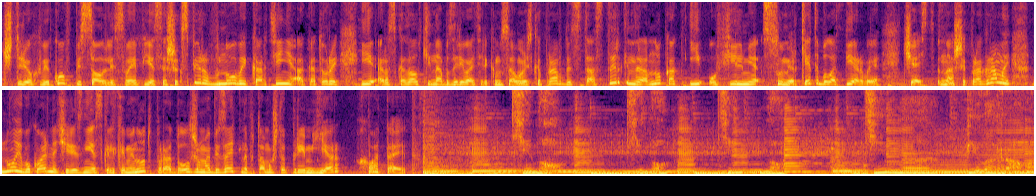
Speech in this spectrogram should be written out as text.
четырех веков писал ли свои пьесы Шекспир в новой картине, о которой и рассказал кинообозреватель «Комсомольской правды» Стас Тыркин, равно как и о фильме «Сумерки». Это была первая часть нашей программы. Ну и буквально через несколько минут продолжим обязательно, потому что премьер хватает. Кино. Кино. Кино. Кинопилорама.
